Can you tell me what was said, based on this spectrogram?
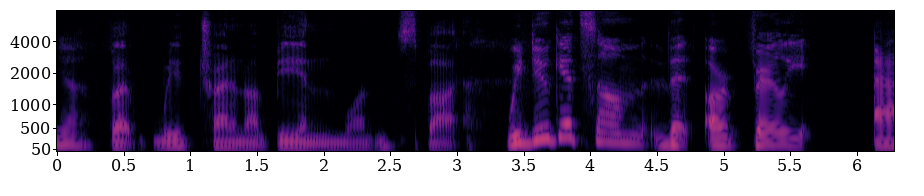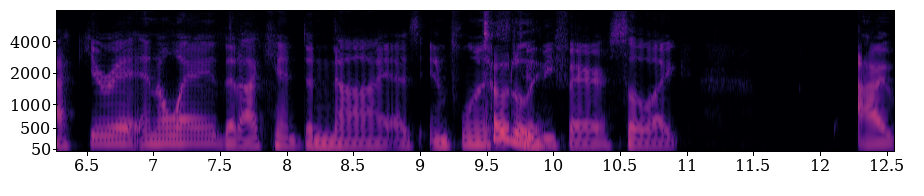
Yeah. but we try to not be in one spot. We do get some that are fairly accurate in a way that I can't deny as influence. Totally. To be fair, so like, I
